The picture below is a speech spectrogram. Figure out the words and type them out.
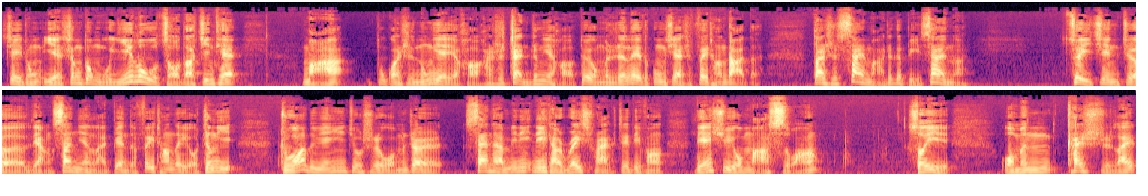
这种野生动物，一路走到今天，马不管是农业也好，还是战争也好，对我们人类的贡献是非常大的。但是赛马这个比赛呢，最近这两三年来变得非常的有争议。主要的原因就是我们这儿 Santa Anita Racetrack 这地方连续有马死亡，所以我们开始来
